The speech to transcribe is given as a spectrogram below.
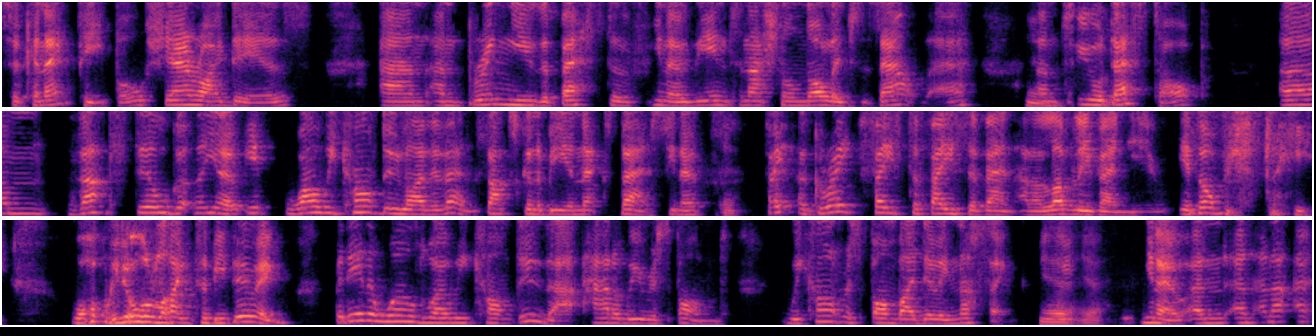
to connect people, share ideas, and and bring you the best of you know the international knowledge that's out there yeah. um, to your desktop, um, that's still got you know it, while we can't do live events that's going to be your next best you know. Yeah. a great face-to-face event at a lovely venue is obviously what we'd all like to be doing. But in a world where we can't do that how do we respond? We can't respond by doing nothing. Yeah we, yeah. you know and and, and I,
